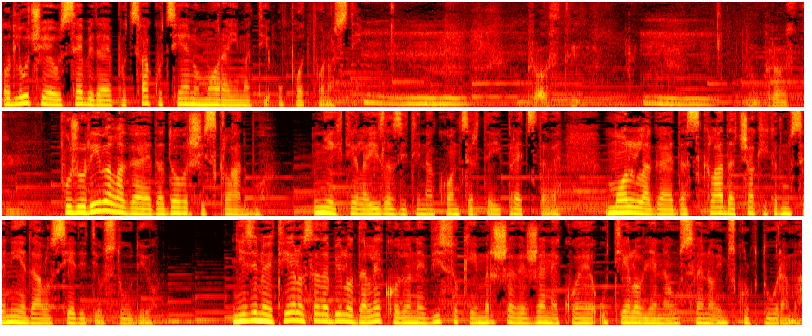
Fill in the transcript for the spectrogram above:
Odlučio je u sebi da je pod svaku cijenu mora imati u potpunosti. Prosti. Prosti. Požurivala ga je da dovrši skladbu. Nije htjela izlaziti na koncerte i predstave. Molila ga je da sklada čak i kad mu se nije dalo sjediti u studiju. Njezino je tijelo sada bilo daleko od one visoke i mršave žene koja je utjelovljena u svenovim skulpturama.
